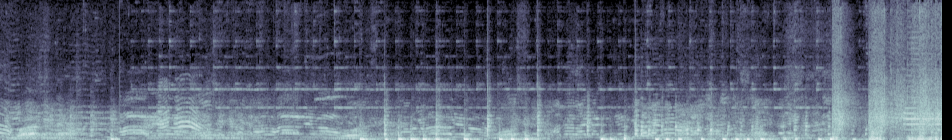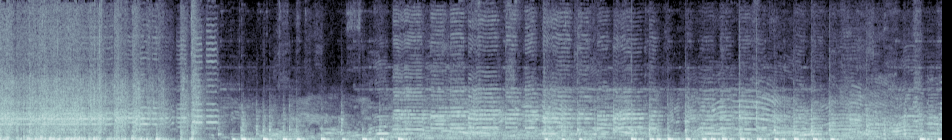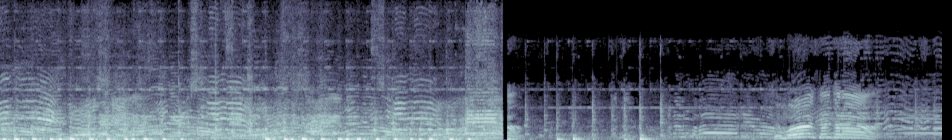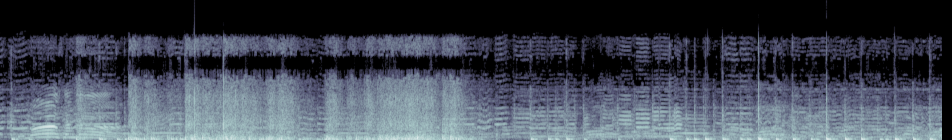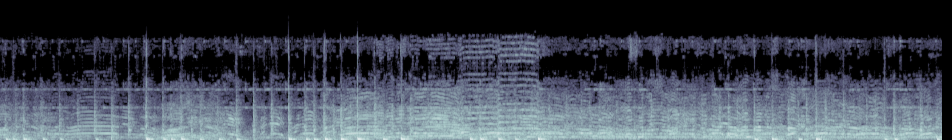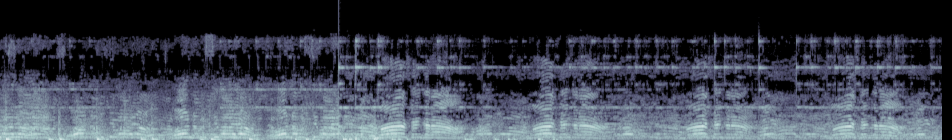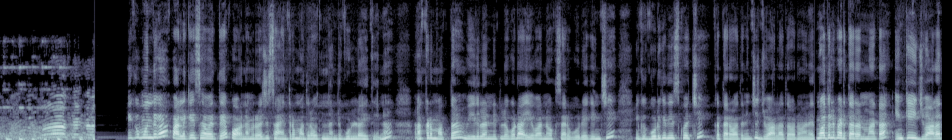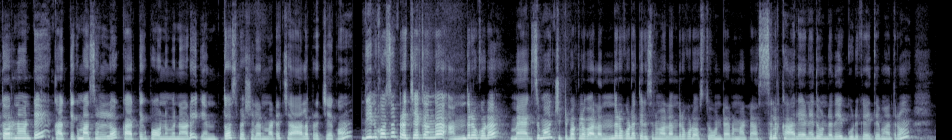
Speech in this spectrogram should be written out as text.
ఇక ముందుగా పల్లకీ అయితే పౌర్ణమి రోజు సాయంత్రం మొదలవుతుందండి గుళ్ళో అయితేను. అక్కడ మొత్తం వీధులన్నింటిలో కూడా అయ్యవారిని ఒకసారి ఊరేగించి ఇంక గుడికి తీసుకొచ్చి ఇక తర్వాత నుంచి జ్వాలాతోరణం అనేది మొదలు పెడతారనమాట ఇంక ఈ జ్వాలాతోరణం అంటే కార్తీక మాసంలో కార్తీక పౌర్ణమి నాడు ఎంతో స్పెషల్ అనమాట చాలా ప్రత్యేకం. దీనికోసం ప్రత్యేకంగా అందరూ కూడా మ్యాక్సిమం చుట్టుపక్కల వాళ్ళందరూ కూడా తెలిసిన వాళ్ళందరూ కూడా వస్తూ ఉంటారు అనమాట అస్సలు ఖాళీ అనేది ఉండదు గుడికి అయితే మాత్రం.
